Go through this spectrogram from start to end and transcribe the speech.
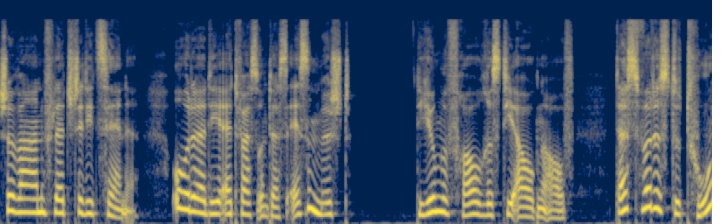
Siobhan fletschte die Zähne. Oder dir etwas unters Essen mischt. Die junge Frau riss die Augen auf. Das würdest du tun?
